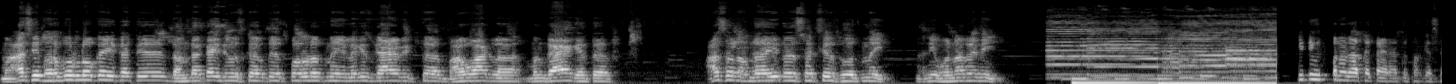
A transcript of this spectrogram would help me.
मग असे भरपूर लोक आहे का ते धंदा काही दिवस करतात परवडत नाही लगेच गाय विकतात भाव वाढला मग गाय घेतात. असा धंदा इथं सक्सेस होत नाही आणि होणार नाही. किती उत्पन्न राहतं काय राहतं थोडक्यात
